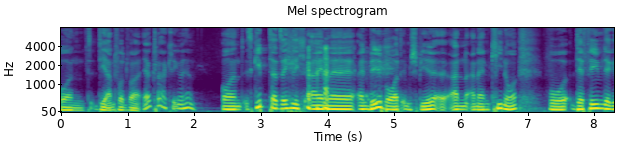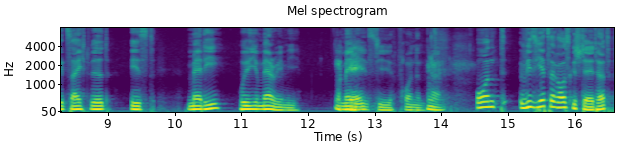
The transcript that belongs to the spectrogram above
Und die Antwort war, ja klar, kriegen wir hin. Und es gibt tatsächlich eine, ein Billboard im Spiel äh, an, an einem Kino, wo der Film, der gezeigt wird, ist Maddie, will you marry me? Okay. Maddie ist die Freundin. Ja. Und wie sich jetzt herausgestellt hat,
